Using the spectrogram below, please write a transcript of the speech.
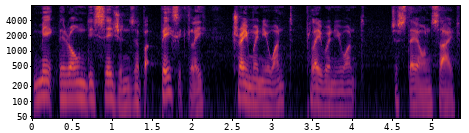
make their own decisions about basically train when you want, play when you want, just stay on side.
